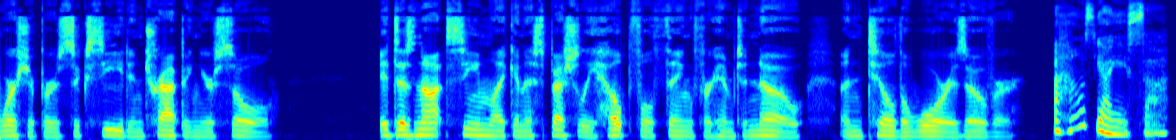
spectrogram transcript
worshippers succeed in trapping your soul. It does not seem like an especially helpful thing for him to know until the war is over. Uh, how's Yaisa?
